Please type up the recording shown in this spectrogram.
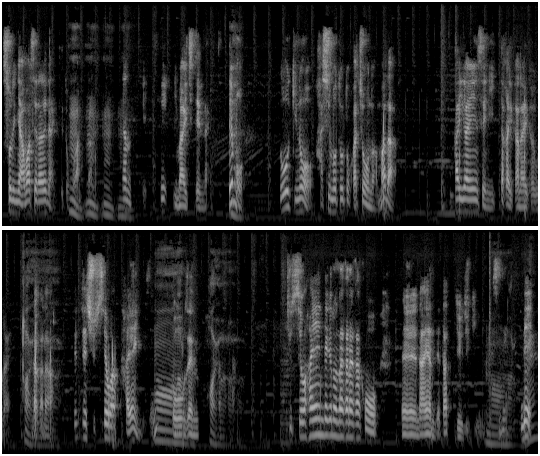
それに合わせられないっていうところがあった。うん。うん。うん。なんで、でいまいち出ない。でも、同期の橋本とか長野はまだ海外遠征に行ったか行かないかぐらい。はいだから全然出世は早いんですよね。当然。はいはいはいはい。出世は早いんだけど、なかなかこう、えー悩んでたっていう時期ですねで、ね。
